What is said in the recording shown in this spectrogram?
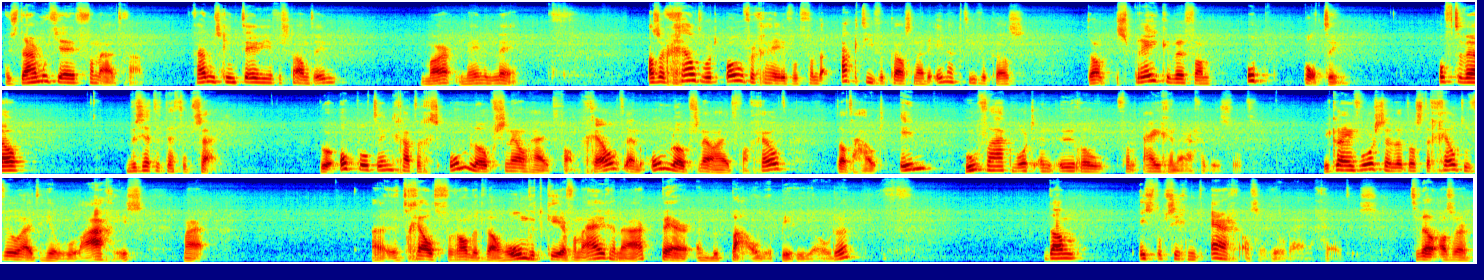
Dus daar moet je even van uitgaan. Gaat misschien tegen je verstand in, maar neem het mee. Als er geld wordt overgeheveld van de actieve kas naar de inactieve kas, dan spreken we van oppotting. Oftewel, we zetten het even opzij. Door oppotting gaat de omloopsnelheid van geld en de omloopsnelheid van geld, dat houdt in hoe vaak wordt een euro van eigenaar gewisseld? Je kan je voorstellen dat als de geldhoeveelheid heel laag is, maar uh, het geld verandert wel 100 keer van eigenaar per een bepaalde periode, dan is het op zich niet erg als er heel weinig geld is. Terwijl als er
